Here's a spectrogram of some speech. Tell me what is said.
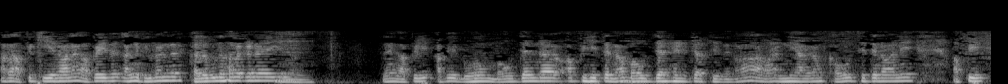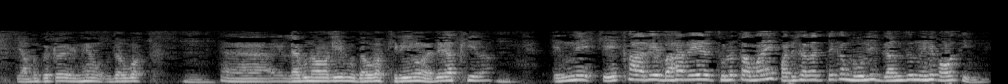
අර අපි කියනවා නම් අපේ ළඟ තිබුණන්නේ කලගුණ හරකනයි කියලා. දැන් අපි අපි බොහොම බෞද්ධයන් අපි හිතනවා බෞද්ධයන් හැටියට හිතනවා අන්‍ය ආගම් කවුරුත් හිතනවානේ අපි යමකට මෙහෙම උදව්වක් ලැබුණා වගේම උදව්වක් කිරීම වැදගත් කියලා. එන්නේ ඒ කාර්ය භාරය තුල තමයි පරිසරත් එක්ක මූලික ගනුදෙනු එහෙ පවතින්නේ.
